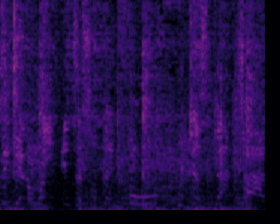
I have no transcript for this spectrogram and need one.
Degenerate into something fool. We just got tired.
